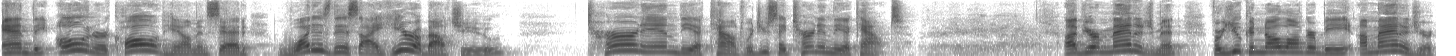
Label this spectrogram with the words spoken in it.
And the owner called him and said, What is this I hear about you? Turn in the account. Would you say, Turn in the account? Of your management, for you can no longer be a manager.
